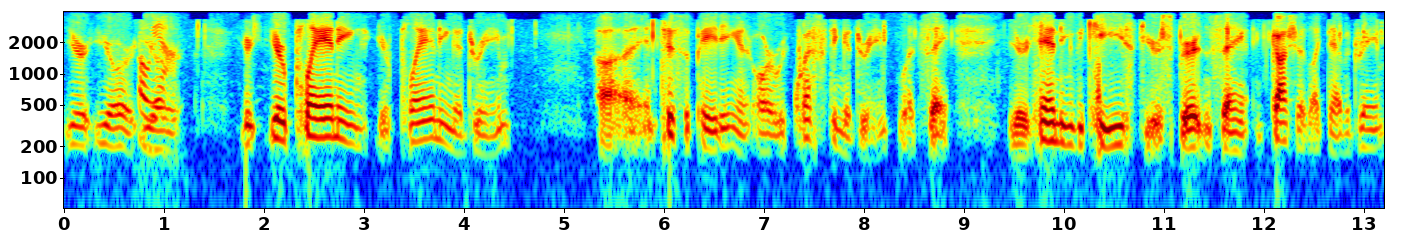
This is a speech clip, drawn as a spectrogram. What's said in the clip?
you're you're oh, you're yeah you're you're planning you're planning a dream, uh, anticipating it or requesting a dream. Let's say you're handing the keys to your spirit and saying, "Gosh, I'd like to have a dream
